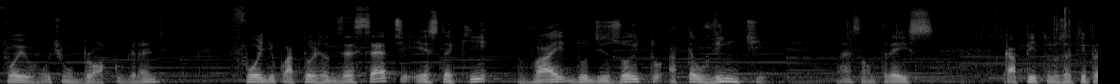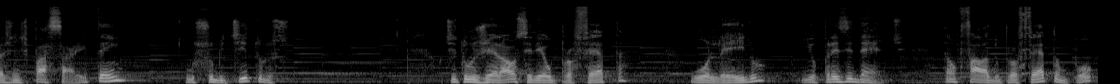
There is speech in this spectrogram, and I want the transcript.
foi o último bloco grande, foi de 14 ao 17, este daqui vai do 18 até o 20. Né? São três capítulos aqui para a gente passar. E tem os subtítulos. O título geral seria o profeta, o oleiro e o presidente. Então fala do profeta um pouco,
